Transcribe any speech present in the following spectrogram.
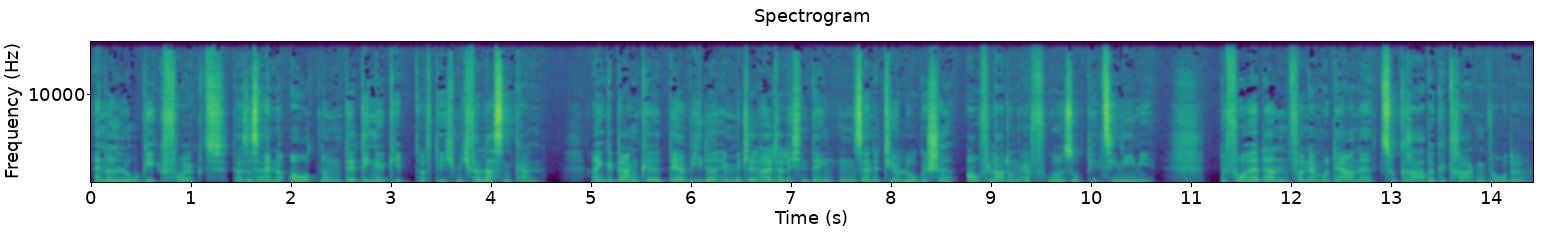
einer Logik folgt, dass es eine Ordnung der Dinge gibt, auf die ich mich verlassen kann. Ein Gedanke, der wieder im mittelalterlichen Denken seine theologische Aufladung erfuhr, so Pizzinini bevor er dann von der Moderne zu Grabe getragen wurde,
